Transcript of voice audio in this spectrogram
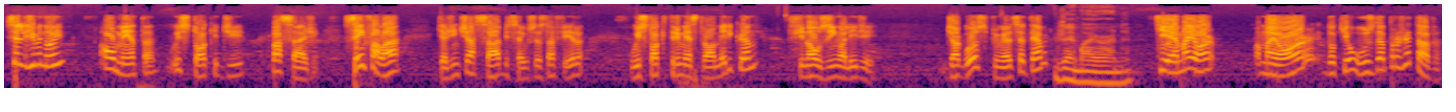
Se ele diminui, aumenta o estoque de passagem. Sem falar que a gente já sabe, saiu sexta-feira, o estoque trimestral americano, finalzinho ali de, de agosto, 1 de setembro. Já é maior, né? Que é maior, maior do que o uso da projetava.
